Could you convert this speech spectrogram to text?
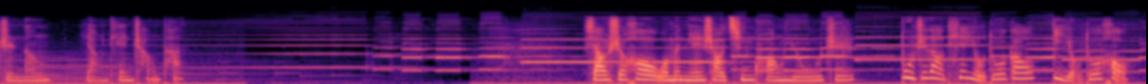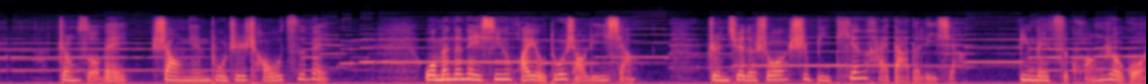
只能仰天长叹。小时候，我们年少轻狂与无知。不知道天有多高，地有多厚。正所谓少年不知愁滋味。我们的内心怀有多少理想？准确地说，是比天还大的理想，并为此狂热过，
